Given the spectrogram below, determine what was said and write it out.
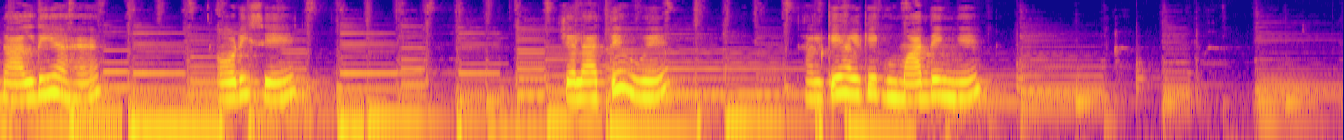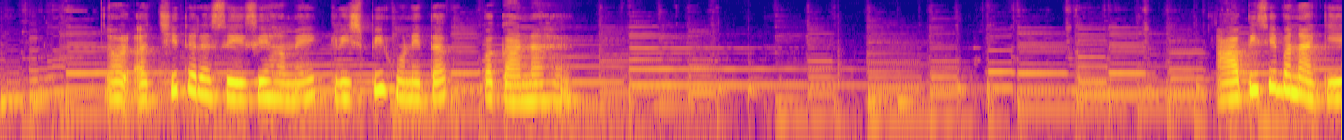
डाल दिया है और इसे चलाते हुए हल्के हल्के घुमा देंगे। और अच्छी तरह से इसे हमें क्रिस्पी होने तक पकाना है। आप इसे बना के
